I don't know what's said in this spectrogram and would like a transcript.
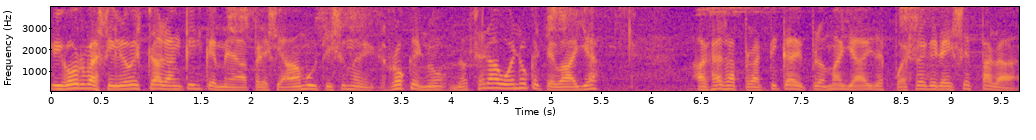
Igor Basilio Stalankin, que me apreciaba muchísimo, me dijo, Roque, no, no será bueno que te vayas, hagas la práctica de diploma ya y después regreses para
